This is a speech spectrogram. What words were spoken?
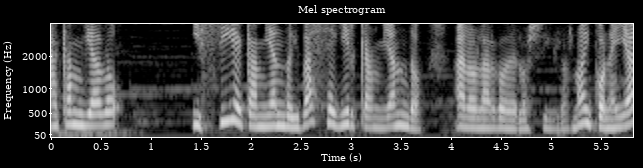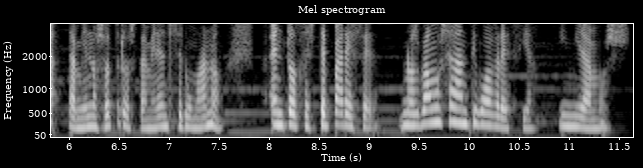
ha cambiado y sigue cambiando y va a seguir cambiando a lo largo de los siglos, ¿no? Y con ella también nosotros, también el ser humano. Entonces, ¿te parece? Nos vamos a la antigua Grecia y miramos.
